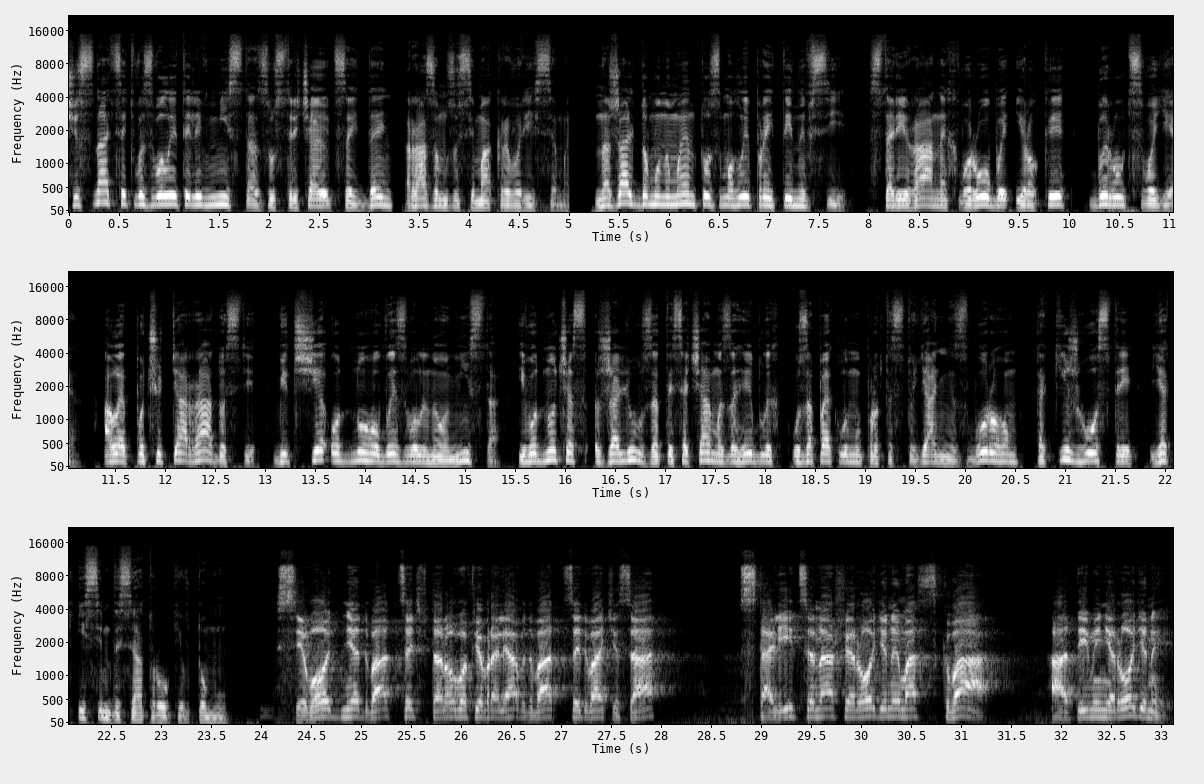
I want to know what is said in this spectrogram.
Шістнадцять визволителів міста зустрічають цей день разом з усіма криворіссями. На жаль, до монументу змогли прийти не всі. Старі рани, хвороби і роки беруть своє. Але почуття радості від ще одного визволеного міста і водночас жалю за тисячами загиблих у запеклому протистоянні з ворогом такі ж гострі, як і 70 років тому. Сегодня, 22 февраля в 22 часа, столица нашей Родины Москва от имени Родины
